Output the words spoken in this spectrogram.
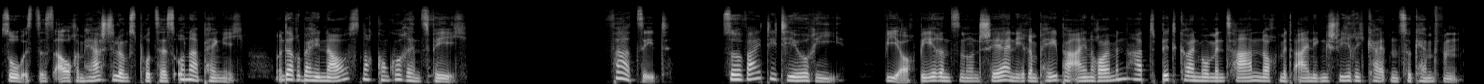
So ist es auch im Herstellungsprozess unabhängig und darüber hinaus noch konkurrenzfähig. Fazit. Soweit die Theorie. Wie auch Behrensen und Scher in ihrem Paper einräumen, hat Bitcoin momentan noch mit einigen Schwierigkeiten zu kämpfen.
